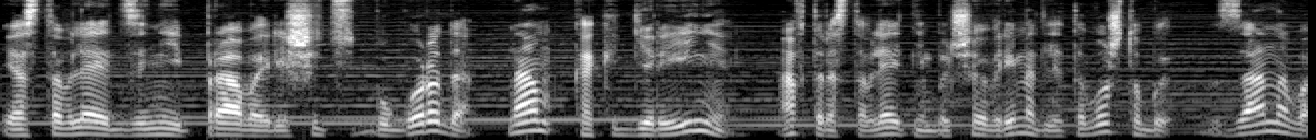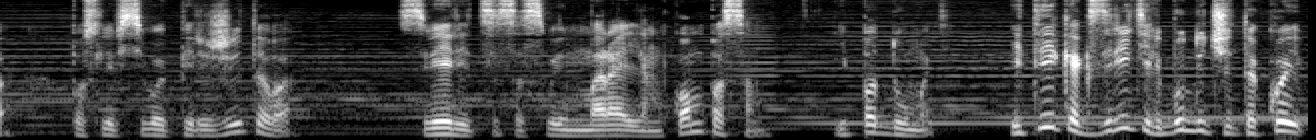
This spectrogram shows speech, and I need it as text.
и оставляет за ней право решить судьбу города, нам, как и героине, автор оставляет небольшое время для того, чтобы заново, после всего пережитого, свериться со своим моральным компасом и подумать, и ты, как зритель, будучи такой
